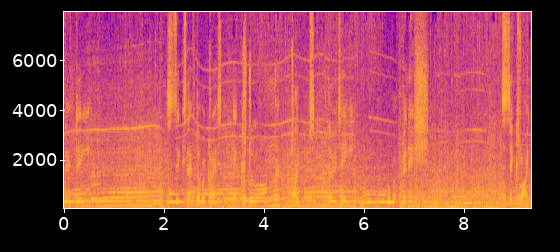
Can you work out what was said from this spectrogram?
50, six left over crest, extra long, tightens 30, over finish, six right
